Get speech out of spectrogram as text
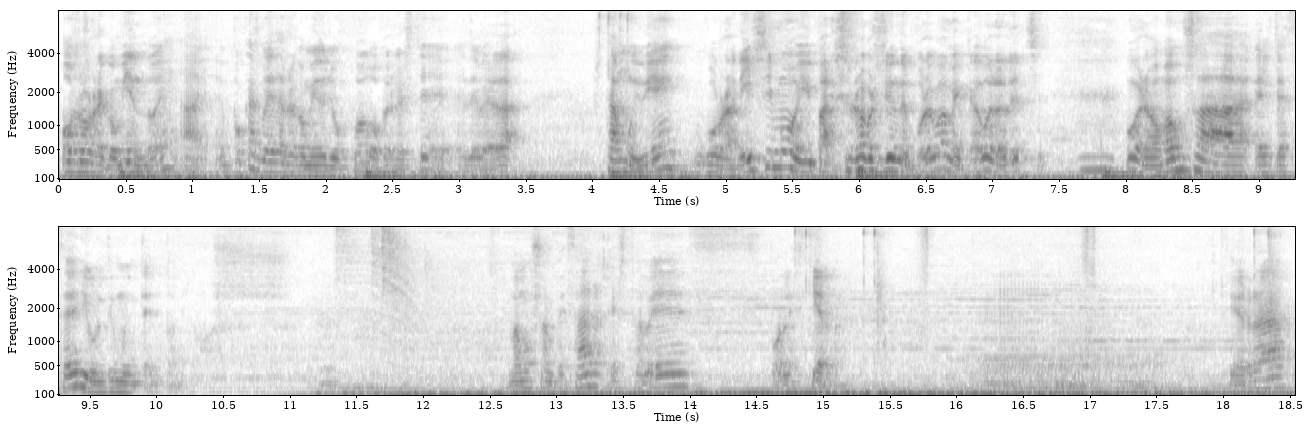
os lo recomiendo, ¿eh? Ah, pocas veces recomiendo yo un juego Pero este, de verdad, está muy bien Curradísimo y para ser una versión de prueba Me cago en la leche. Bueno, vamos a el tercer y último intento, amigos. Vamos a empezar esta vez Por la izquierda. Cierra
